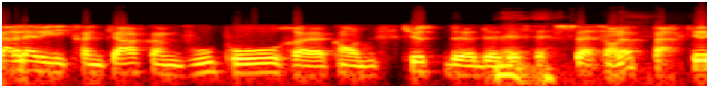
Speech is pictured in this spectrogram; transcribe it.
parler avec les chroniqueurs comme vous pour euh, qu'on discute de, de, de cette situation-là parce que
